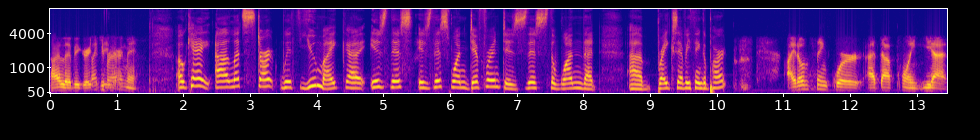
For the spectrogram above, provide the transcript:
Hi, Libby. Great Thank to you be for having me. Okay, uh, let's start with you, Mike. Uh, is this is this one different? Is this the one that uh, breaks everything apart? I don't think we're at that point yet,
